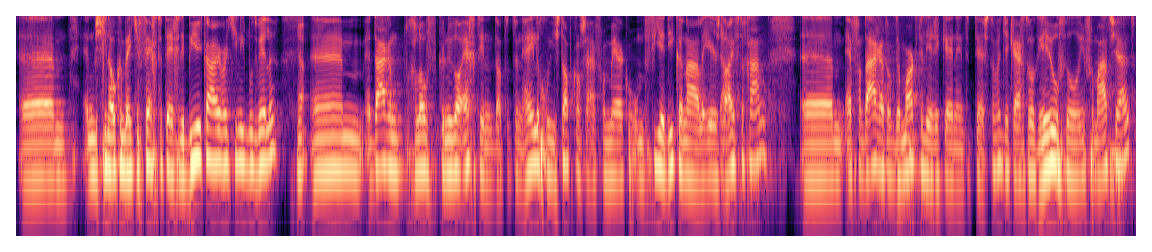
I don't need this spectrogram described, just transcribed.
ehm, en misschien ook een beetje vechten tegen de bierkaai wat je niet moet willen. Ja. Ehm, en daarin geloof ik er nu wel echt in dat het een hele goede stap kan zijn voor merken. Om via die kanalen eerst Ja. live te gaan. Ehm, en van daaruit ook de markt te leren kennen en te testen. Want je krijgt er ook heel veel informatie uit.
